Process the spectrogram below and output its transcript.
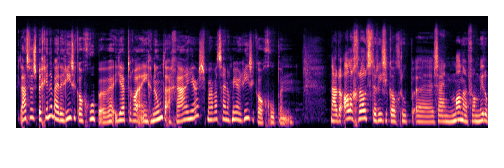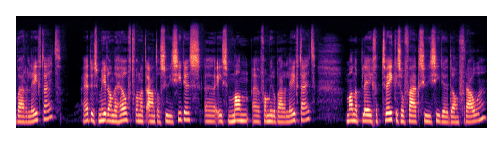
Laten we eens beginnen bij de risicogroepen. Je hebt er al een genoemd, de agrariërs. Maar wat zijn nog meer risicogroepen? Nou, de allergrootste risicogroep eh, zijn mannen van middelbare leeftijd. Dus meer dan de helft van het aantal suïcides is man van middelbare leeftijd. Mannen plegen twee keer zo vaak suïcide dan vrouwen.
